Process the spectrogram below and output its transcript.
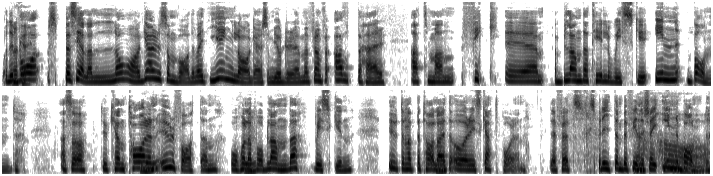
Och det Okej. var speciella lagar som var, det var ett gäng lagar som gjorde det, men framför allt det här att man fick eh, blanda till whisky in bond. Alltså, du kan ta den ur faten och hålla på att blanda whiskyn utan att betala ett öre i skatt på den. Därför att spriten befinner sig in Jaha. bond.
